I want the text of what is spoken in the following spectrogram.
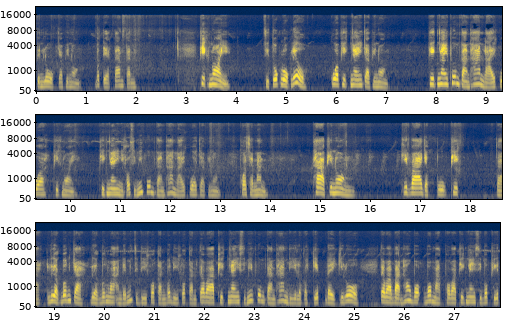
เป็นโรคจ้าพี่น้องบ่แตกต่างกันพริกน้อยสิตกโลกเร็วกลัวพริกไงจ้ะพี่น้อง พริกไงพุ่มตานท่านหลายกว่าพริกหน่อยพริกไงนี่เขาสิมีพุ่มตานท่านหลายกว่าจ้ะพี่น้อง เพราะฉะนั้น ถ้าพี่น้อง คิดว่าอยากปลูกพริกก็เลือกเบิ้องจ้ะเลือกเบิ้องว่าอันใดมันสิดีกว่ากันบ่ดีกว่ากัน แต่ว่าพริกไงสิมีพุ่มตานท่านดีแล้วก็เก็บได้กิโล แต่ว่าบานเฮาบ่บ่มักเพราะว่าพริกไงสิบ่เผ็ด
